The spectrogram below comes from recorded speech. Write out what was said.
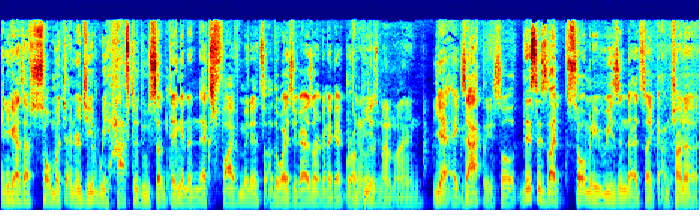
And you guys have so much energy. We have to do something in the next five minutes. Otherwise, you guys are going to get I'm grumpy. lose my mind. Yeah, exactly. So this is like so many reasons that's like I'm trying to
